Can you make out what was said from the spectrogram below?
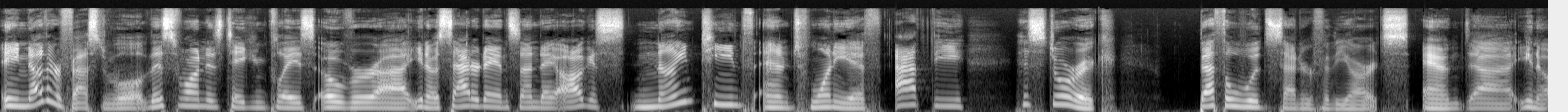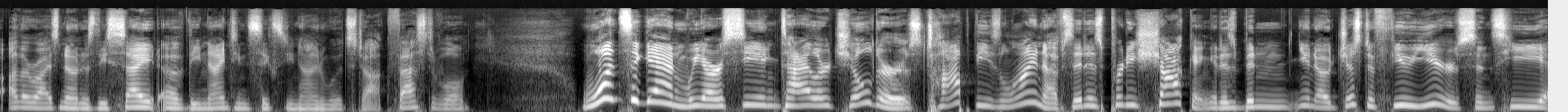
another festival. This one is taking place over, uh, you know, Saturday and Sunday, August 19th and 20th at the historic Bethel Woods Center for the Arts, and, uh, you know, otherwise known as the site of the 1969 Woodstock Festival. Once again, we are seeing Tyler Childers top these lineups. It is pretty shocking. It has been, you know, just a few years since he,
